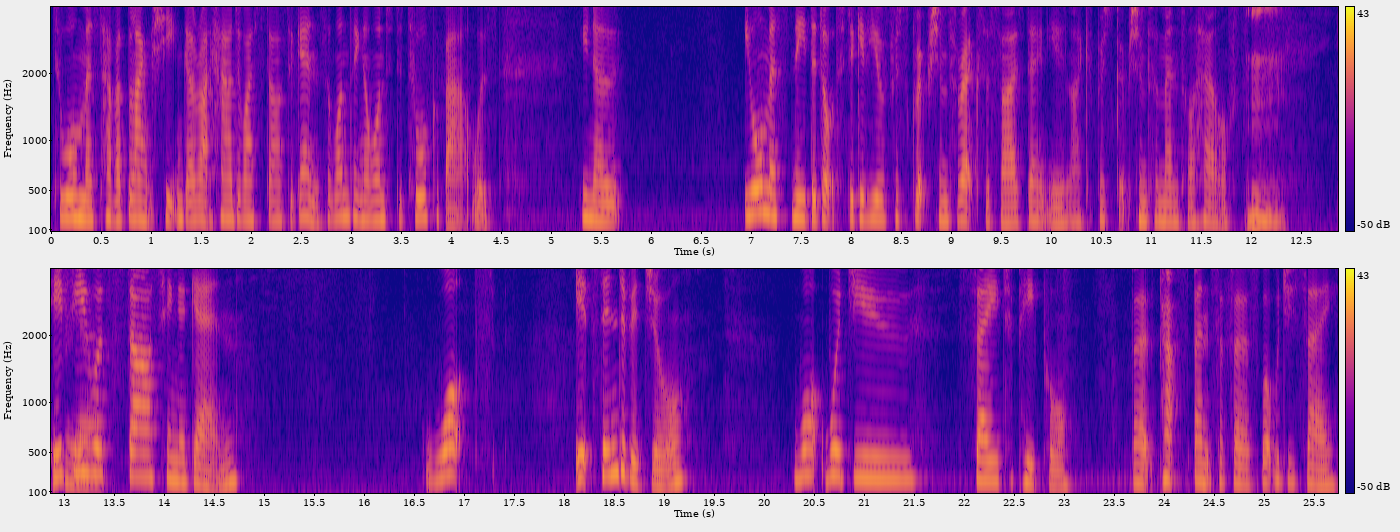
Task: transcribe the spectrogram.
to almost have a blank sheet and go, right, how do I start again? So, one thing I wanted to talk about was, you know, you almost need the doctor to give you a prescription for exercise, don't you? Like a prescription for mental health. If you were starting again, what it's individual, what would you say to people? But perhaps Spencer first, what would you say?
